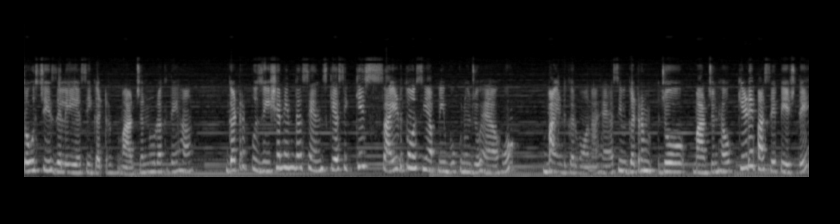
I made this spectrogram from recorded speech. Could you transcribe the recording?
ਤਾਂ ਉਸ ਚੀਜ਼ ਦੇ ਲਈ ਅਸੀਂ ਗਟਰ ਮਾਰਜਨ ਨੂੰ ਰੱਖਦੇ ਹਾਂ। Gutter position in the sense ਕਿ ਅਸੀਂ ਕਿਸ ਸਾਈਡ ਤੋਂ ਅਸੀਂ ਆਪਣੀ ਬੁੱਕ ਨੂੰ ਜੋ ਹੈ ਉਹ ਬਾਈਂਡ ਕਰਵਾਉਣਾ ਹੈ। ਅਸੀਂ ਗਟਰ ਜੋ ਮਾਰਜਨ ਹੈ ਉਹ ਕਿਹੜੇ ਪਾਸੇ ਪੇਜ ਦੇ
